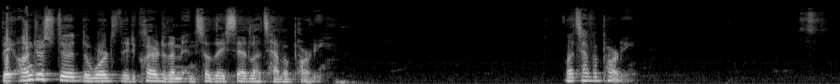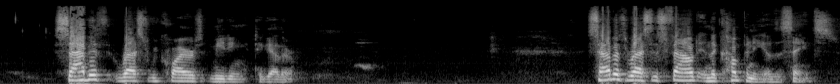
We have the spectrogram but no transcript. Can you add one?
They understood the words they declared to them, and so they said, Let's have a party. Let's have a party. Sabbath rest requires meeting together. Sabbath rest is found in the company of the saints,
